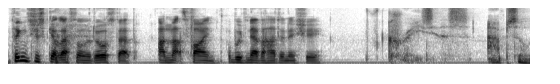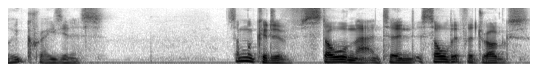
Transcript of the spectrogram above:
Things just get left on the doorstep, and that's fine. We've never had an issue. craziness, absolute craziness. Someone could have stolen that and turned sold it for drugs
